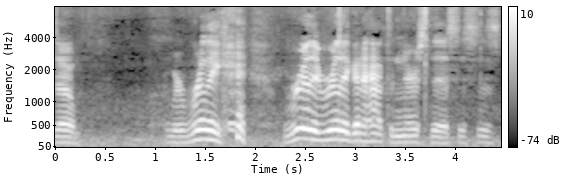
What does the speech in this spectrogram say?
so we're really, really, really gonna have to nurse this. This is,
